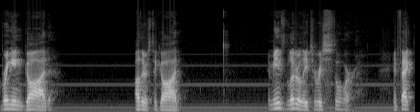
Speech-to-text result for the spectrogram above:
bringing God, others to God. It means literally to restore. In fact,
